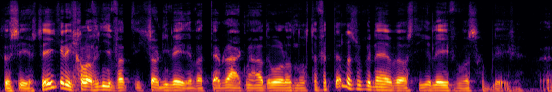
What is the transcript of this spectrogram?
Dat is eerst zeker. Ik geloof niet, wat, ik zou niet weten wat Ter Braak na de oorlog nog te vertellen zou kunnen hebben... als hij in leven was gebleven. Hè.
